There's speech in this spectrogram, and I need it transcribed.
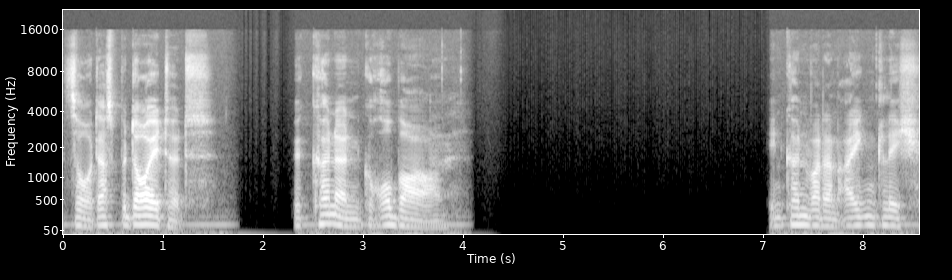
So, das bedeutet, wir können Grubber. Den können wir dann eigentlich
